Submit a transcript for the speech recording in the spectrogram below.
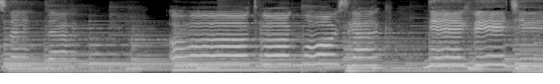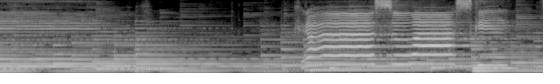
sveta. Otvor môj zrak, nech vidím krásu lásky, v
